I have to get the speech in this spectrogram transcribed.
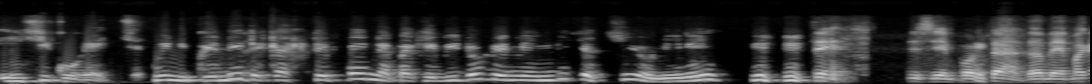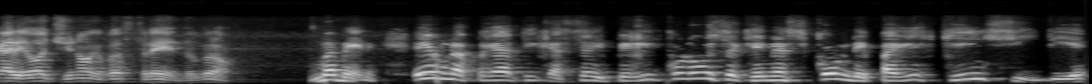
In sicurezza. Quindi prendete carta e penna perché vi do delle indicazioni. Sì, sì, sì, è importante, vabbè, magari oggi no che fa freddo, però. Va bene, è una pratica assai pericolosa che nasconde parecchie insidie,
